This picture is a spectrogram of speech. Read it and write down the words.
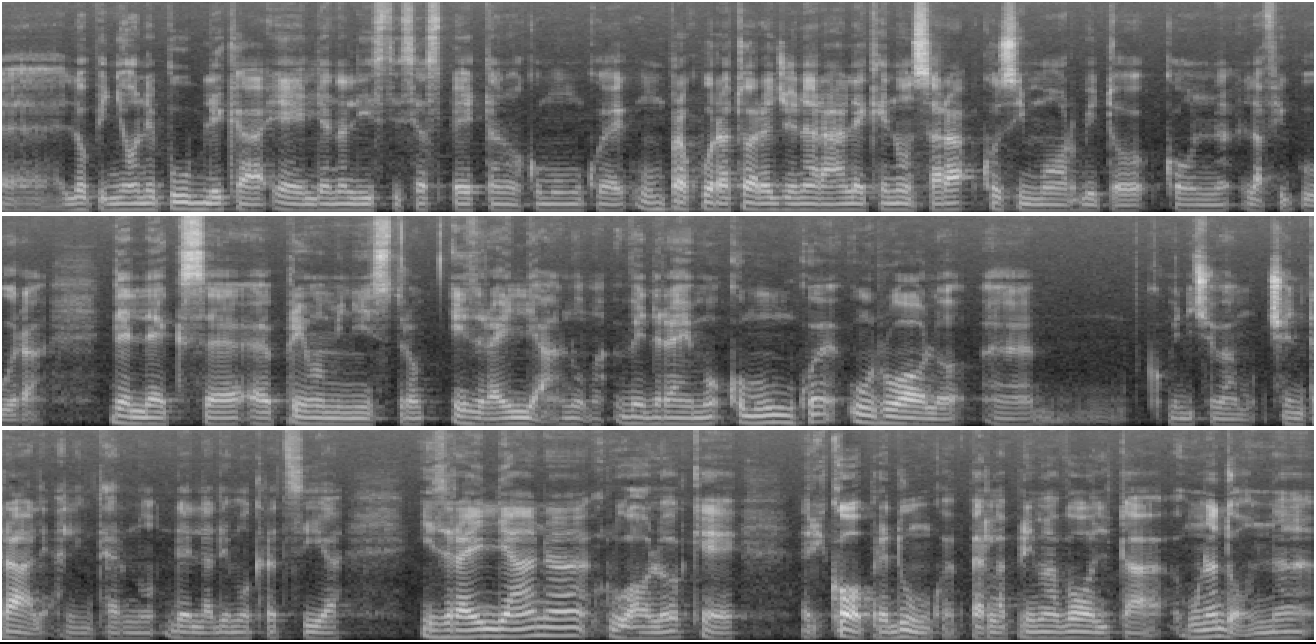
eh, l'opinione pubblica e gli analisti si aspettano comunque un procuratore generale che non sarà così morbido con la figura dell'ex eh, primo ministro israeliano, ma vedremo comunque un ruolo, eh, come dicevamo, centrale all'interno della democrazia israeliana, ruolo che ricopre dunque per la prima volta una donna,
